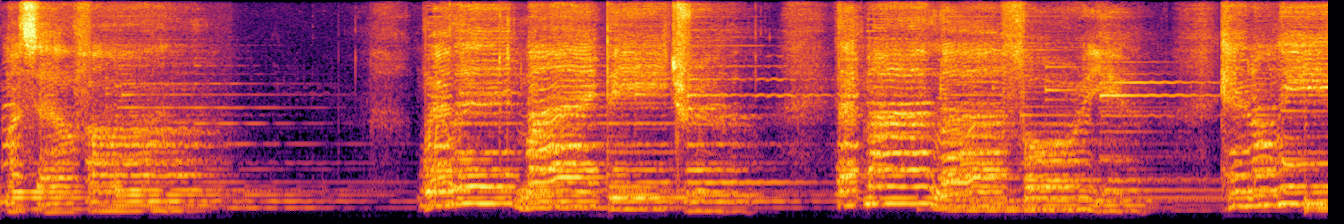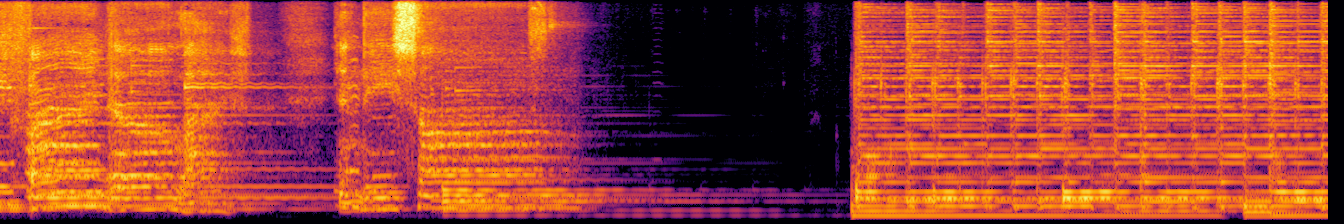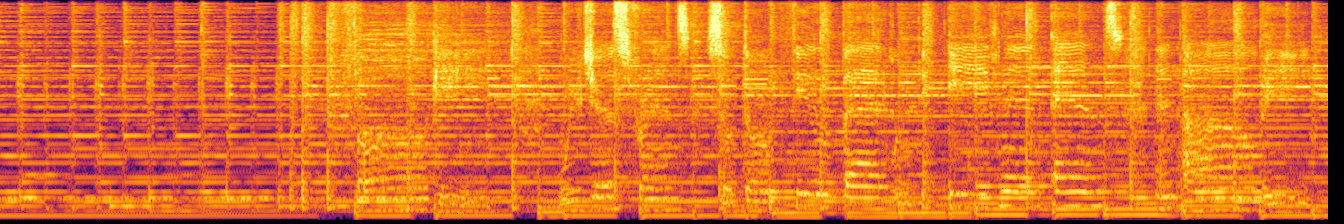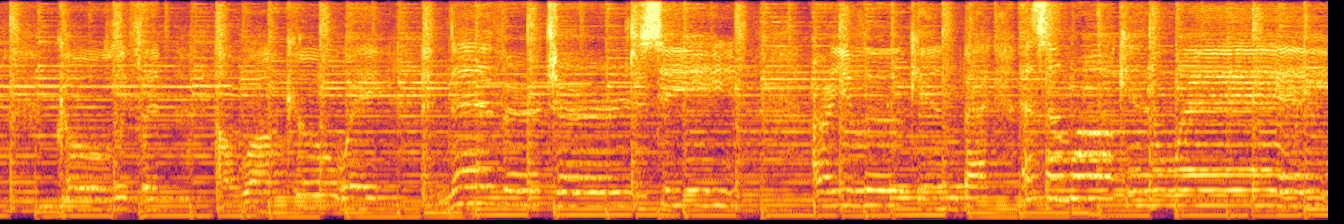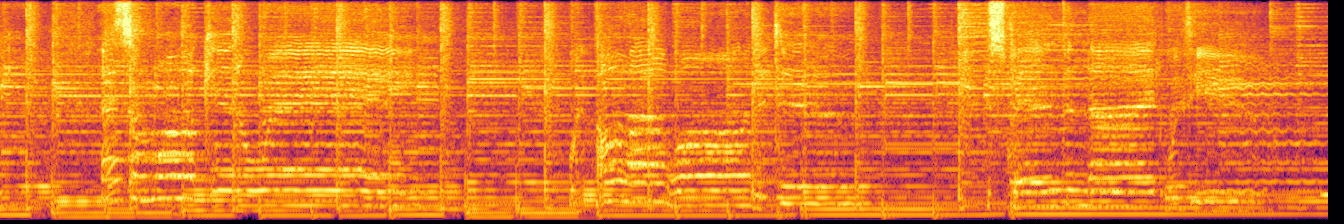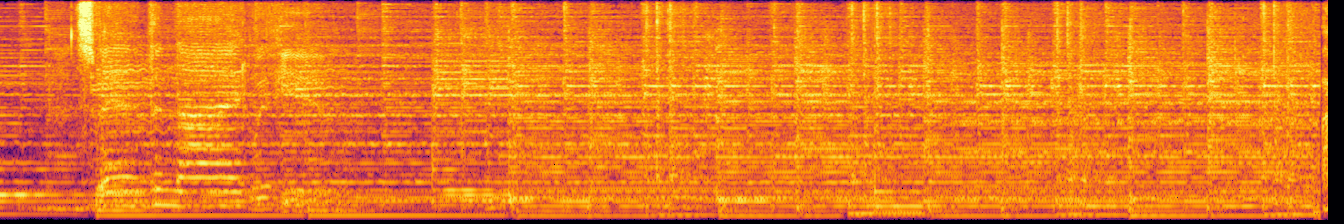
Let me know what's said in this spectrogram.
Myself on. Well, it might be true that my love for you can only find a life in these songs. Friends, so don't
